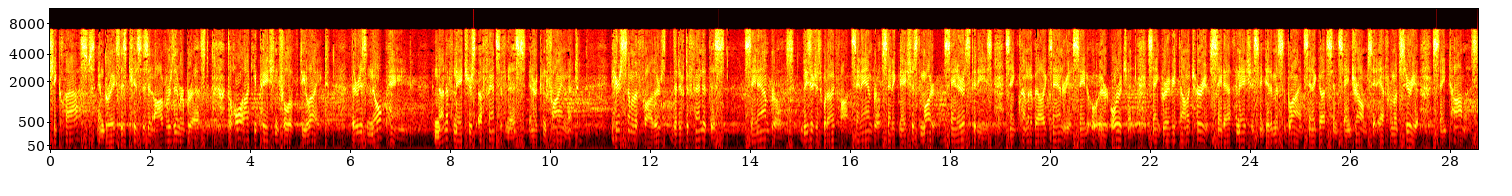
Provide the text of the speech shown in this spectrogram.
She clasps, embraces, kisses, and offers him her breast, the whole occupation full of delight. There is no pain, none of nature's offensiveness in her confinement. Here's some of the fathers that have defended this. St. Ambrose. These are just what I found. St. Ambrose, St. Ignatius the Martyr, St. Aristides, St. Clement of Alexandria, St. Er, Origen, St. Gregory Thaumaturgus, St. Athanasius, St. Didymus the Blind, St. Augustine, St. Jerome, St. Ephraim of Syria, St. Thomas,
